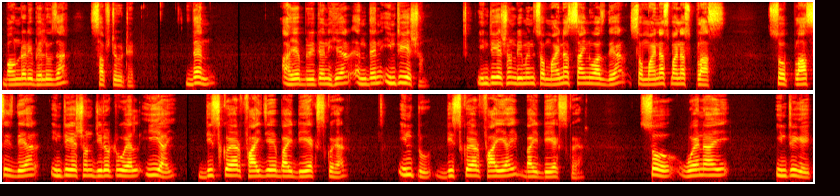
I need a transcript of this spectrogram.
boundary values are substituted. Then I have written here and then integration. Integration remains so minus sign was there so minus minus plus. So plus is there integration 0 to L E i d square phi j by dx square into d square phi i by dx square. So when I integrate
